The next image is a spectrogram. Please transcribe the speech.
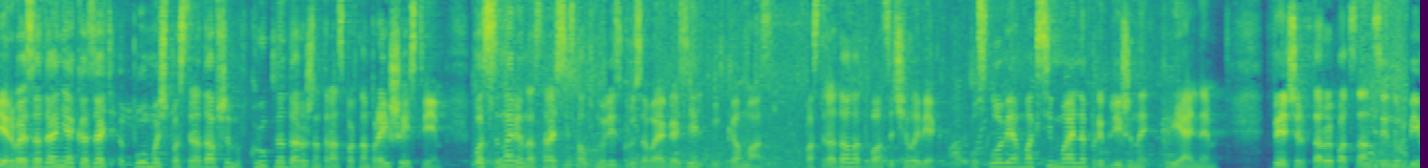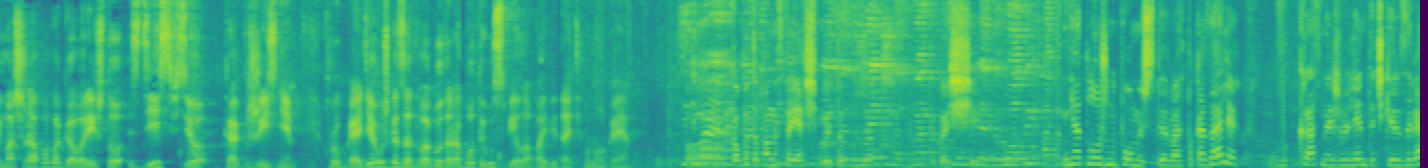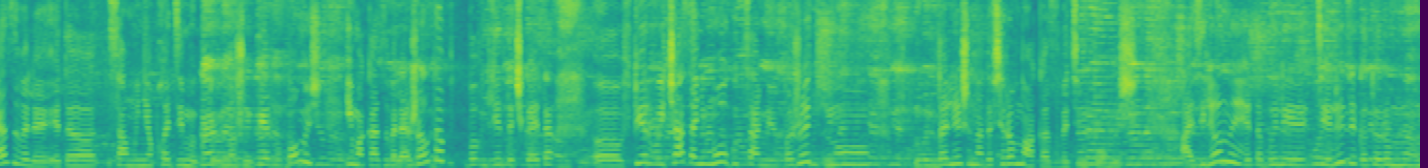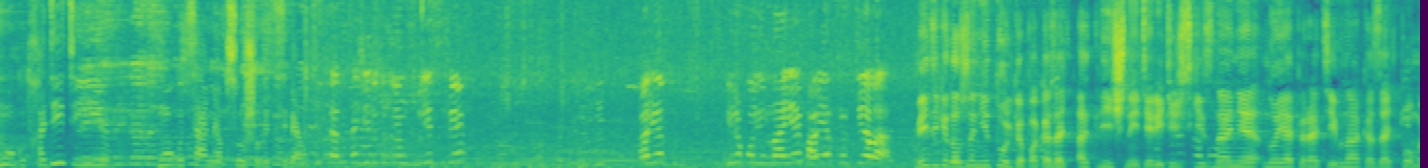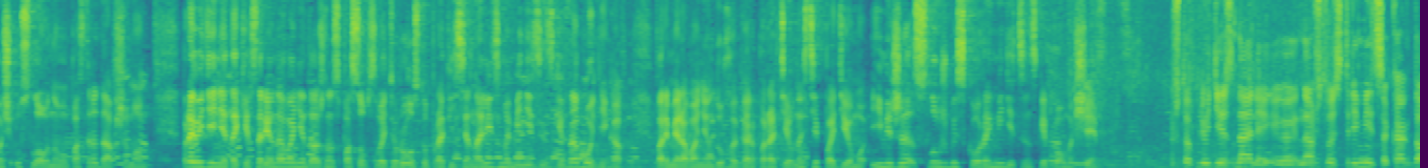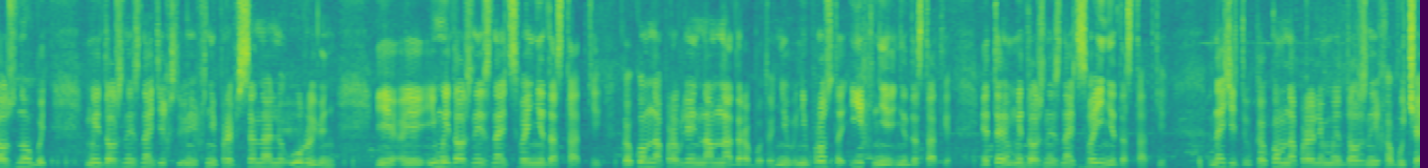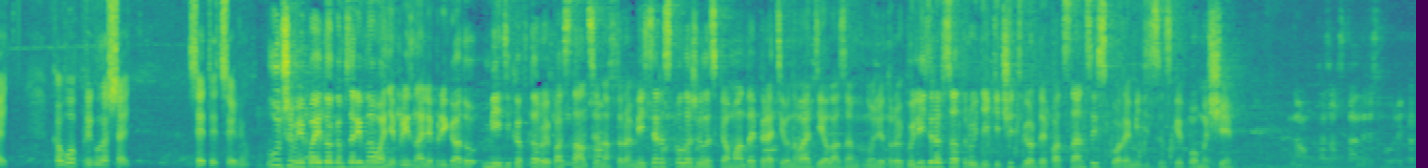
Первое задание – оказать помощь пострадавшим в крупном дорожно-транспортном происшествии. По сценарию на трассе столкнулись грузовая «Газель» и КАМАЗ. Пострадало 20 человек. Условия максимально приближены к реальным. Фельдшер второй подстанции Нурби Машрапова говорит, что здесь все как в жизни. Хрупкая девушка за два года работы успела повидать многое. Э, как будто по-настоящему это было такое ощущение. Неотложную помощь сперва показали, в красной же ленточке завязывали, это самый необходимый, кто нужен первую помощь, им оказывали, а желтая ленточка, это э, в первый час они могут сами пожить, но в дальнейшем надо все равно оказывать им помощь. А зеленые это были те люди, которые могут ходить и могут сами обслуживать себя. Переходим на е поверхность тела Медики должны не только показать отличные теоретические знания, но и оперативно оказать помощь условному пострадавшему. Проведение таких соревнований должно способствовать росту профессионализма медицинских работников, формированию духа корпоративности, подъему имиджа службы скорой медицинской помощи. Чтобы люди знали, э, на что стремиться, как должно быть. Мы должны знать их, их непрофессиональный уровень, и, и, и мы должны знать свои недостатки. В каком направлении нам надо работать. Не, не просто их не- недостатки, это мы должны знать свои недостатки. Значит, в каком направлении мы должны их обучать, кого приглашать с этой целью. Лучшими по итогам соревнований признали бригаду медиков второй подстанции. На втором месте расположилась команда оперативного отдела. Замкнули тройку лидеров сотрудники четвертой подстанции скорой медицинской помощи. de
